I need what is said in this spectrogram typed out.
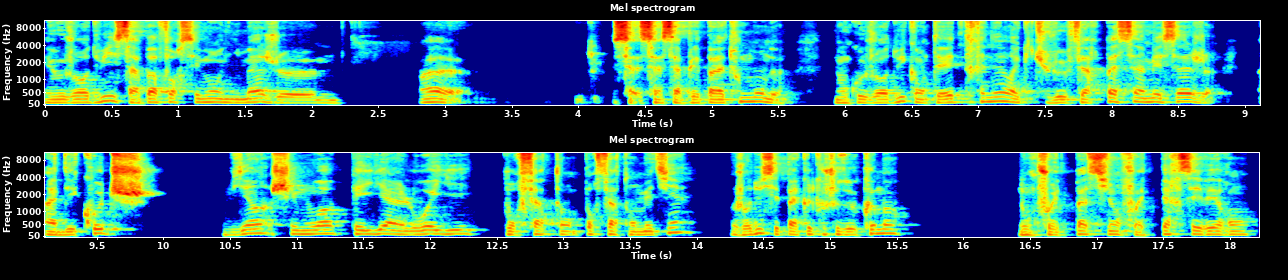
Et aujourd'hui, ça n'a pas forcément une image. Euh, ça ne plaît pas à tout le monde. Donc aujourd'hui, quand tu es traîneur et que tu veux faire passer un message à des coachs, viens chez moi payer un loyer pour faire ton, pour faire ton métier, aujourd'hui, ce n'est pas quelque chose de commun. Donc faut être patient, faut être persévérant,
